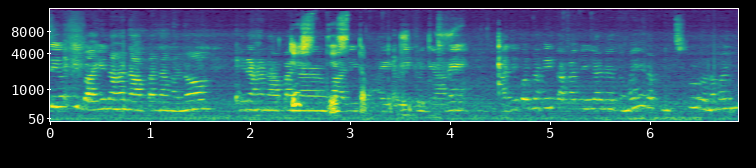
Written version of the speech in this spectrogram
kasi yung iba, hinahanapan ng ano, hinahanapan This- ng this valid the ID. Kunyari, adi pag nakita ka nila na ito, mahirap din siguro naman,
